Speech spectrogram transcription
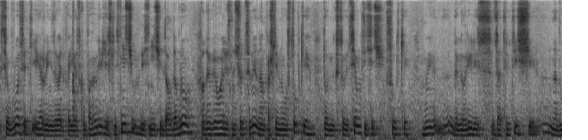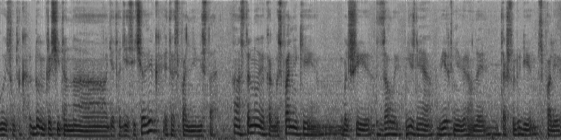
все бросить и организовать поездку. Поговорили с лесничим, лесничий дал добро, подоговаривались насчет цены, нам пошли на уступки. Домик стоит 7 тысяч в сутки. Мы договорились за 3 тысячи на двое суток. Домик рассчитан на где-то 10 человек, это спальные места. А остальное, как бы, спальники, большие залы, нижняя, верхняя веранда. Так что люди спали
